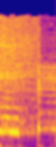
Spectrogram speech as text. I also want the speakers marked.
Speaker 1: Boop.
